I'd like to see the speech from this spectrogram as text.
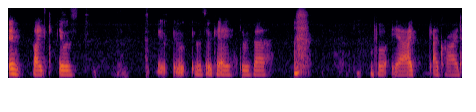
it like it was it, it, it was okay to be fair. But yeah I, I cried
